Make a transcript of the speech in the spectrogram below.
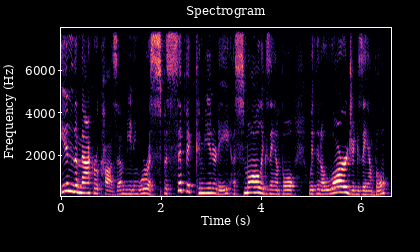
in the macrocosm, meaning we're a specific community, a small example within a large example,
